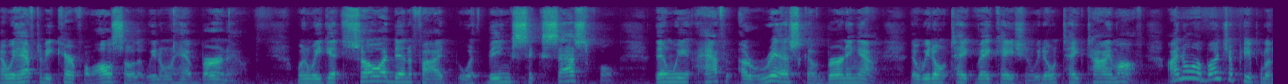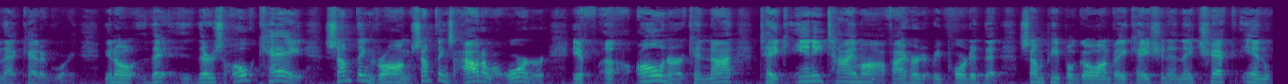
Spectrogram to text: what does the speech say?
Now we have to be careful also that we don't have burnout. When we get so identified with being successful, then we have a risk of burning out. That we don't take vacation, we don't take time off. I know a bunch of people in that category. You know, they, there's okay, something's wrong, something's out of order if an owner cannot take any time off. I heard it reported that some people go on vacation and they check in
